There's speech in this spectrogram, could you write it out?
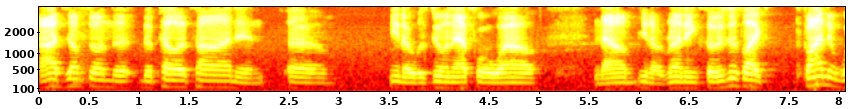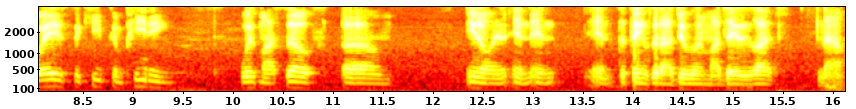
I jumped on the the Peloton and um, you know was doing that for a while now I'm, you know, running. So it's just like finding ways to keep competing with myself, um, you know, in, in, in, in, the things that I do in my daily life now.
